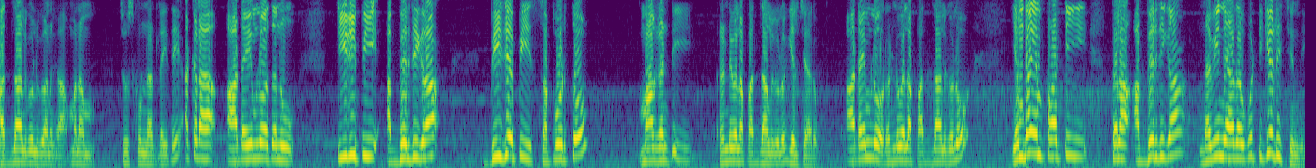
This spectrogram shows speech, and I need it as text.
పద్నాలుగులో కనుక మనం చూసుకున్నట్లయితే అక్కడ ఆ టైంలో అతను టీడీపీ అభ్యర్థిగా బీజేపీ సపోర్ట్తో మాగంటి రెండు వేల పద్నాలుగులో గెలిచారు. ఆ టైంలో రెండు వేల పద్నాలుగులో ఎంఐఎం పార్టీ తన అభ్యర్థిగా నవీన్ యాదవ్కు టికెట్ ఇచ్చింది.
